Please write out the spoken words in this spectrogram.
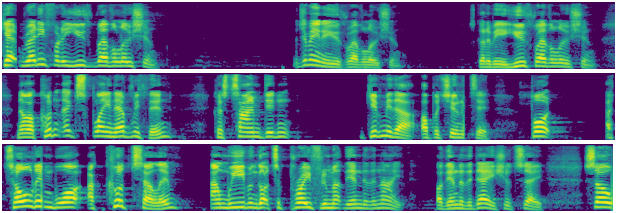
Get ready for a youth revolution. What do you mean a youth revolution? It's got to be a youth revolution. Now, I couldn't explain everything because time didn't give me that opportunity. But I told him what I could tell him, and we even got to pray for him at the end of the night, or the end of the day, I should say. So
